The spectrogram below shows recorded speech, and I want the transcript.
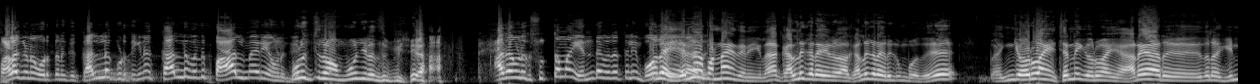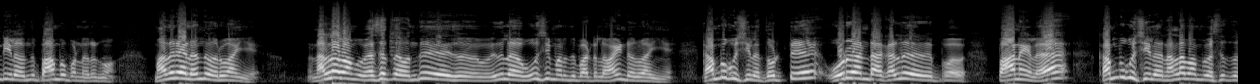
பழகுன ஒருத்தனுக்கு கல்ல கொடுத்தீங்கன்னா கல்லு வந்து பால் மாதிரி அவனுக்கு. குளிச்சிடும் மூஞ்சில துப்பியா அது அவனுக்கு சுத்தமா எந்த விதத்திலையும் போதை என்ன. பண்ணாங்க தெரியுங்களா? கல்லுக்கடை கல்லுக்கடை இருக்கும்போது இங்கே வருவாங்க சென்னைக்கு வருவாங்க. அடையாறு இதில் கிண்டியில் வந்து பாம்பு பண்ண இருக்கும். மதுரையிலேருந்து வருவாங்க. நல்ல பாம்பு விஷத்தை வந்து இதில் ஊசி மருந்து பாட்டில் வாங்கிட்டு வருவாங்க. கம்பு குச்சியில் தொட்டு ஒரு அண்டா கல் பானையில் கம்பு குச்சியில் நல்ல பாம்பு விஷத்தை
